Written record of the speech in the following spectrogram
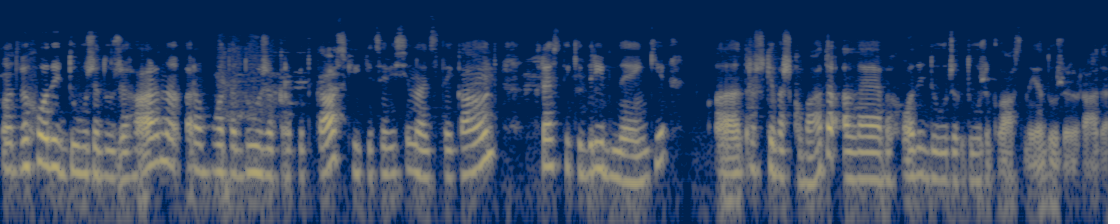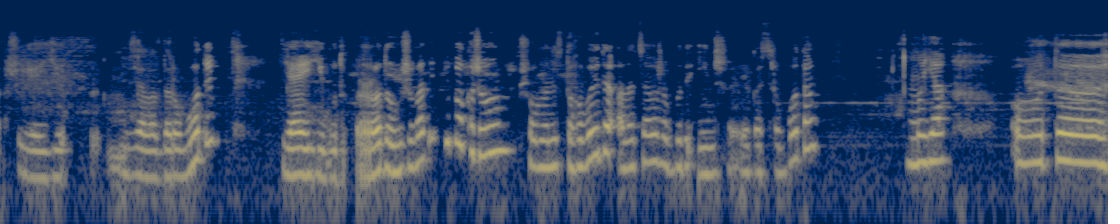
От виходить дуже-дуже гарно. Робота дуже кропітка, оскільки це 18-й каунт. Хрестики дрібненькі, трошки важкувато, але виходить дуже-дуже класно. Я дуже рада, що я її взяла до роботи. Я її буду продовжувати і покажу вам, що в мене з того вийде, але це вже буде інша якась робота моя. От, е,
